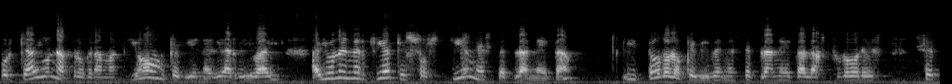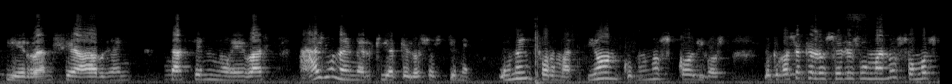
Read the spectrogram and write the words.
porque hay una programación que viene de arriba, hay, hay una energía que sostiene este planeta y todo lo que vive en este planeta, las flores se cierran, se abren, nacen nuevas, hay una energía que lo sostiene, una información con unos códigos. Lo que pasa es que los seres humanos somos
